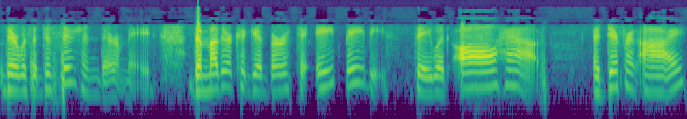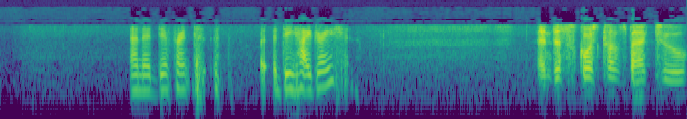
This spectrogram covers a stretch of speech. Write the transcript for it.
there was a decision there made. The mother could give birth to eight babies. They would all have a different eye and a different uh, dehydration. And this, of course, comes back to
